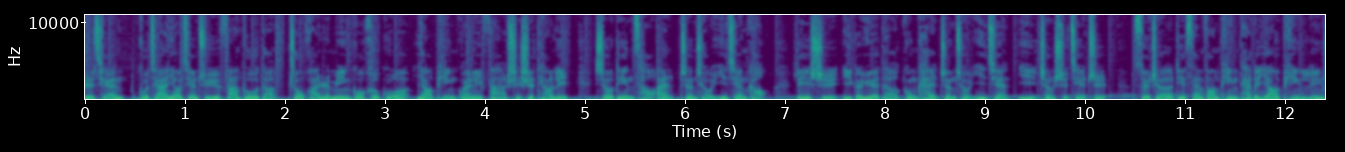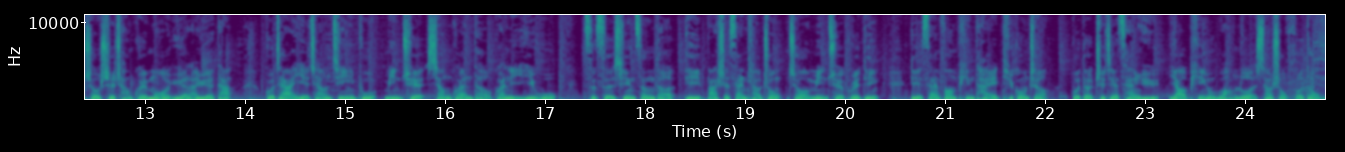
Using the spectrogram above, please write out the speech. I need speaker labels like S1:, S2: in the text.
S1: 日前国家药监局发布的中华人民共和国药品管理法实施条例修订草案征求意见稿历时一个月的公开征求意见已正式截止随着第三方平台的药品零售市场规模越来越大国家也将进一步明确相关的管理义务此次新增的第八十三条中就明确规定第三方平台提供者不得直接参与药品网络销售活动。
